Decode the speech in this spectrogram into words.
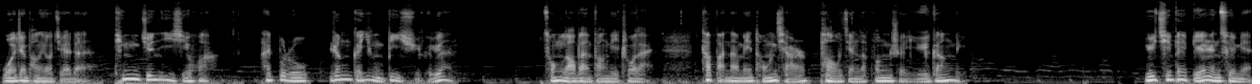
我这朋友觉得听君一席话，还不如扔个硬币许个愿。从老板房里出来，他把那枚铜钱泡进了风水鱼缸里。与其被别人催眠，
